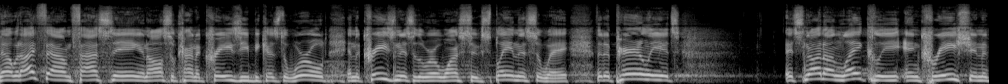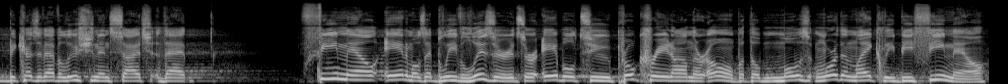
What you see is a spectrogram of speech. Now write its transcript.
Now, what I found fascinating and also kind of crazy because the world and the craziness of the world wants to explain this away, that apparently it's it's not unlikely in creation because of evolution and such that female animals, I believe lizards, are able to procreate on their own, but they'll most, more than likely be female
